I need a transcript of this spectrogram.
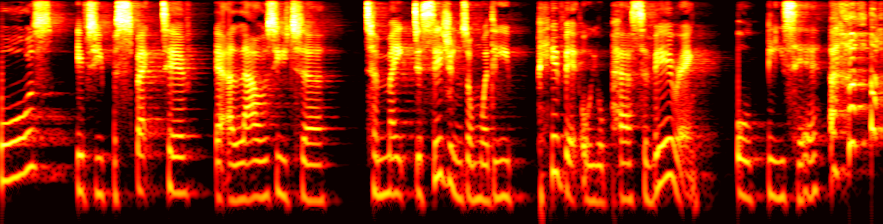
pause gives you perspective. It allows you to to make decisions on whether you pivot or you're persevering. All P's here.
